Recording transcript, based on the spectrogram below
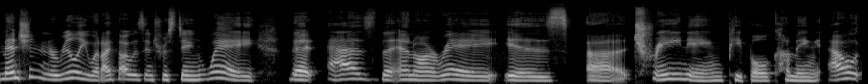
mentioned in a really what I thought was interesting way that as the NRA is uh, training people coming out,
